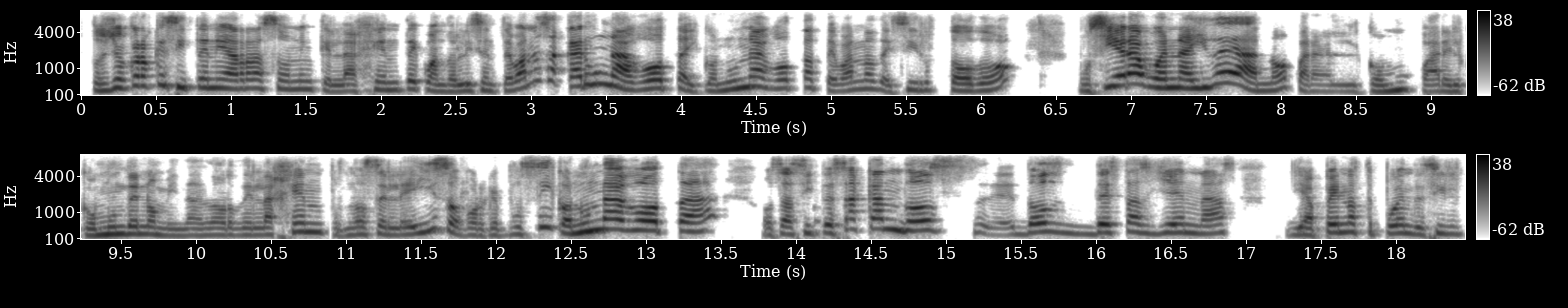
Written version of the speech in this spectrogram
Entonces yo creo que sí tenía razón en que la gente cuando le dicen, te van a sacar una gota y con una gota te van a decir todo, pues sí era buena idea, ¿no? Para el, para el común denominador de la gente, pues no se le hizo, porque pues sí, con una gota, o sea, si te sacan dos, eh, dos de estas llenas y apenas te pueden decir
